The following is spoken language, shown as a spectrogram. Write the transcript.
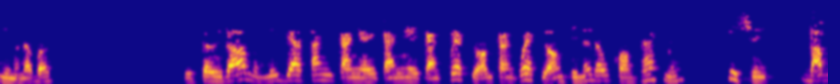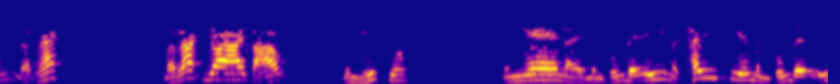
nhưng mà nó bớt. Thì từ đó mình mới gia tăng càng ngày càng ngày càng quét dọn, càng quét dọn thì nó đâu còn rác nữa. Cái sự đậm là rác. Mà rác do ai tạo? Mình biết vô mình nghe này mình cũng để ý, mà thấy kia mình cũng để ý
